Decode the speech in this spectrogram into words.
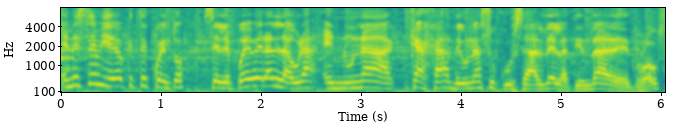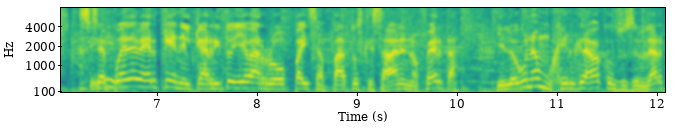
En este video que te cuento, se le puede ver a Laura en una caja de una sucursal de la tienda de Rose. Sí. Se puede ver que en el carrito lleva ropa y zapatos que estaban en oferta. Y luego una mujer graba con su celular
